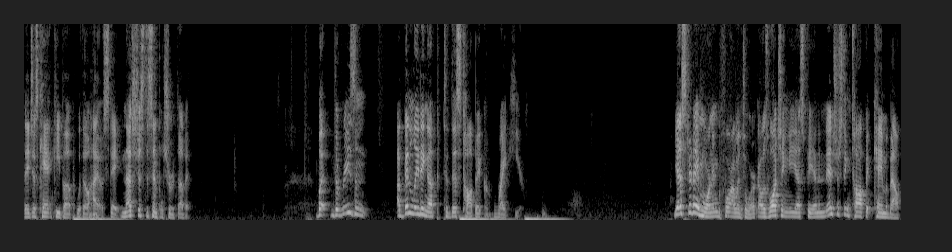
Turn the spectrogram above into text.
They just can't keep up with Ohio State. And that's just the simple truth of it. But the reason I've been leading up to this topic right here. Yesterday morning, before I went to work, I was watching ESPN and an interesting topic came about.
